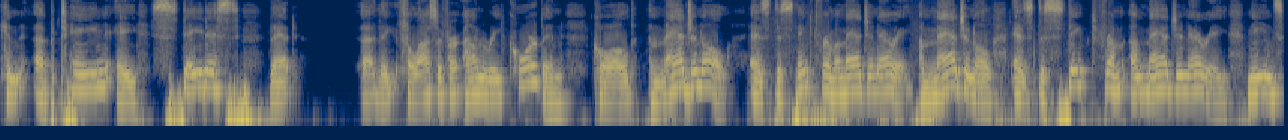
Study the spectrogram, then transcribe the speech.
can obtain a status that uh, the philosopher Henri Corbin called imaginal as distinct from imaginary. Imaginal as distinct from imaginary means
